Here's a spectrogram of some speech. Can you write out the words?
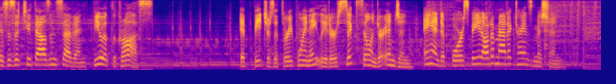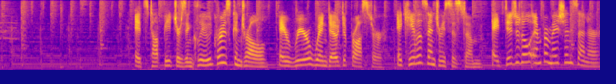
This is a 2007 Buick LaCrosse. It features a 3.8-liter six-cylinder engine and a four-speed automatic transmission. Its top features include cruise control, a rear window defroster, a keyless entry system, a digital information center,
